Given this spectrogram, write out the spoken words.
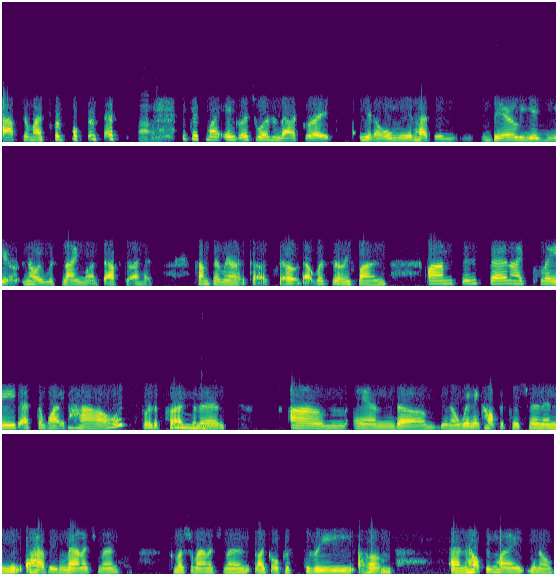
after my performance wow. because my English wasn't that great. You know, only it had been barely a year. No, it was nine months after I had come to America. So that was really fun. Um, since then, I played at the White House for the hmm. president, mm. um, and um, you know, winning competition and having management, commercial management like Opus Three, um, and helping my you know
